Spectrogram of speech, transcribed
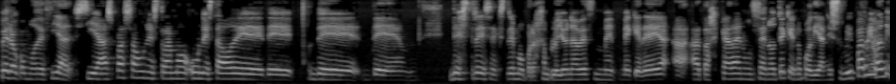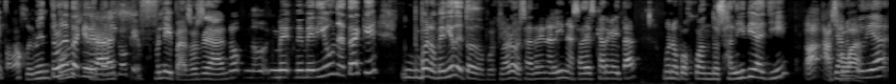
Pero como decía, si has pasado un, extremo, un estado de, de, de, de, de estrés extremo, por ejemplo, yo una vez me, me quedé a- atascada en un cenote que no podía ni subir para arriba ni para abajo y me entró un ataque de pánico que flipas, o sea, no, no me, me, me dio un ataque, bueno, me dio de todo, pues claro, esa adrenalina, esa descarga y tal. Bueno, pues cuando salí de allí, Ah, ya no podía,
